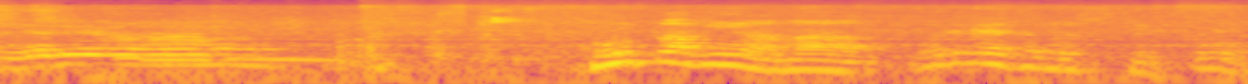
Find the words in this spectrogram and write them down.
안녕하세요. 곰밥이 아마 오래돼서 그럴 수도 있고.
